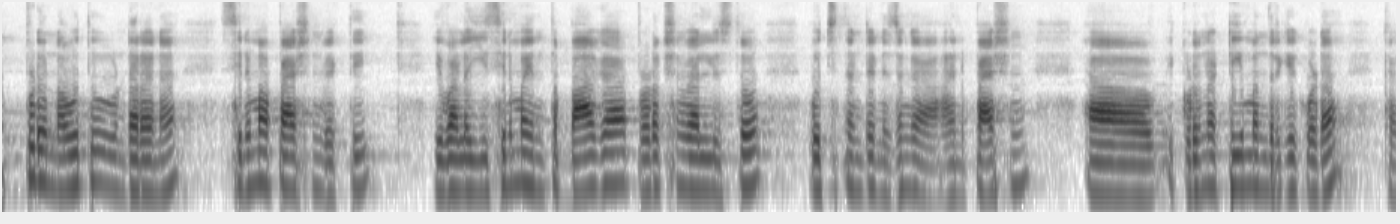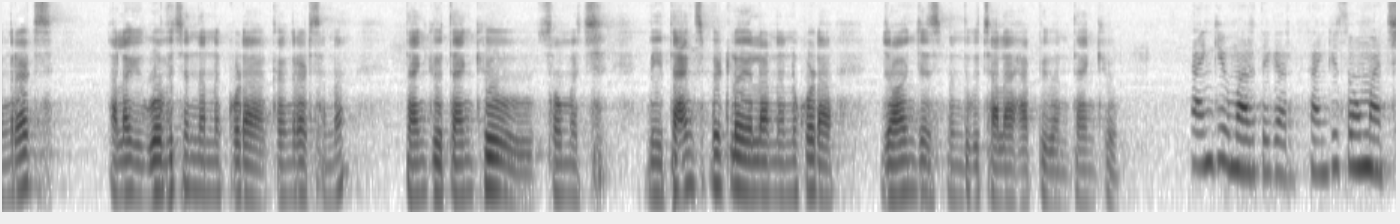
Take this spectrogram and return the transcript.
ఎప్పుడు నవ్వుతూ ఉంటారాయన సినిమా ప్యాషన్ వ్యక్తి. ఇవాళ ఈ సినిమా ఇంత బాగా ప్రొడక్షన్ వాల్యూస్తో వచ్చిందంటే నిజంగా ఆయన ప్యాషన్. ఇక్కడున్న టీం అందరికీ కూడా కంగ్రాట్స్. అలాగే గోపిచంద్ అన్నకు కూడా కంగ్రాట్స్ అన్న. Thank you thank you so much. మీ థ్యాంక్స్ మీట్లో ఇలా నన్ను కూడా జాయిన్ చేసినందుకు చాలా హ్యాపీగా ఉంది. Thank you. Thank you Maruthi garu. Thank you so much.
